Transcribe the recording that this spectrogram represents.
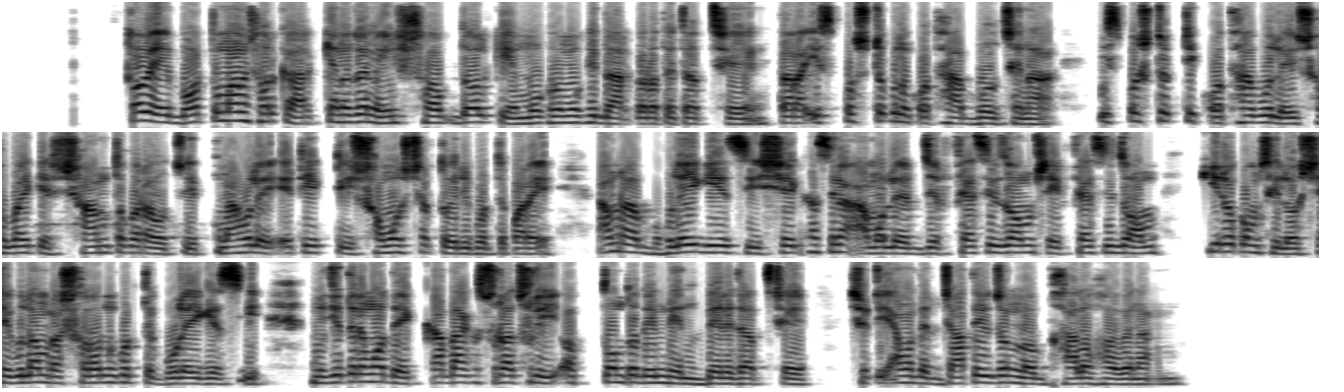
তবে বর্তমান সরকার কেন জানি সব দলকে মুখোমুখি দাঁড় করাতে চাচ্ছে। তারা স্পষ্ট কোনো কথা বলছে না। স্পষ্ট একটি কথা বলে সবাইকে শান্ত করা উচিত। না হলে এটি একটি সমস্যা তৈরি করতে পারে। আমরা ভুলেই গিয়েছি শেখ হাসিনা আমলের যে ফ্যাসিজম, সেই ফ্যাসিজম কি রকম ছিল সেগুলো আমরা স্মরণ করতে ভুলে গেছি। নিজেদের মধ্যে কাদা ছোড়াছুরি অত্যন্ত দিন দিন বেড়ে যাচ্ছে। সেটি আমাদের জাতির জন্য ভালো হবে না।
